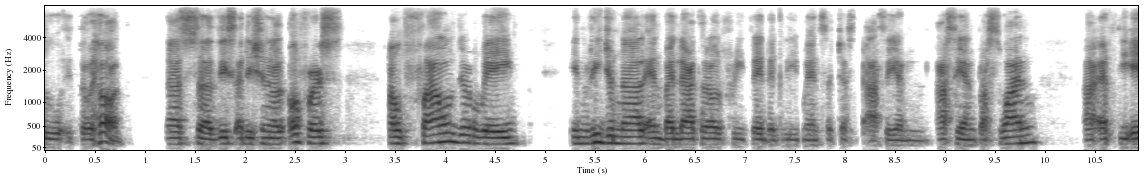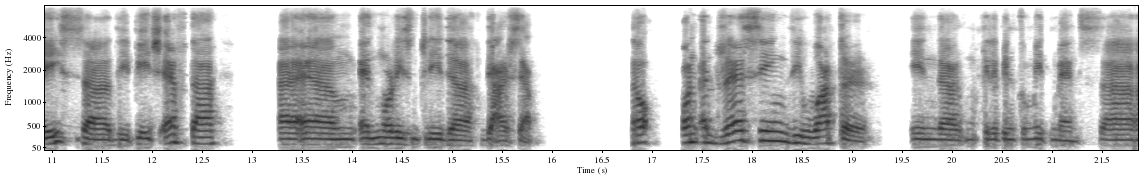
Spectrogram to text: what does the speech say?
to, to a halt. Thus, uh, these additional offers have found their way in regional and bilateral free trade agreements such as the ASEAN, ASEAN Plus One, uh, FTAs, uh, the PHFTA, uh, um, and more recently the, the RCEP. Now, on addressing the water in the Philippine commitments, uh,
